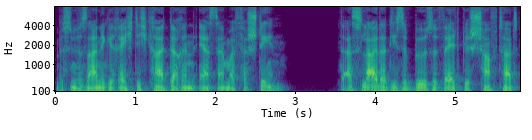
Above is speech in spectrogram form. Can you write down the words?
müssen wir seine Gerechtigkeit darin erst einmal verstehen. Da es leider diese böse Welt geschafft hat,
